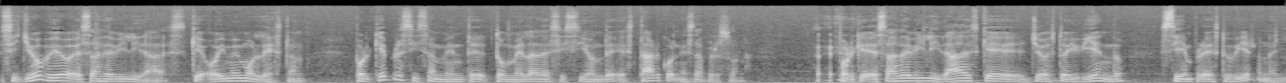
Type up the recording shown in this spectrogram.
si yo veo esas debilidades que hoy me molestan, ¿por qué precisamente tomé la decisión de estar con esa persona? Porque esas debilidades que yo estoy viendo siempre estuvieron allí.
